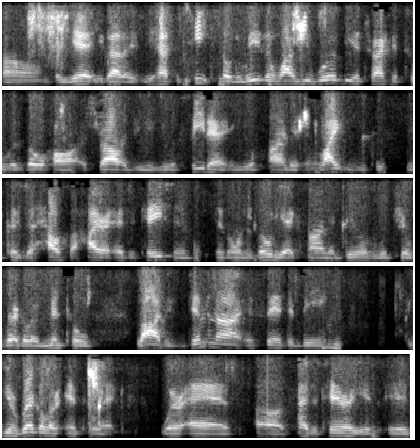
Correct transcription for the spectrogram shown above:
Um, but yeah, you gotta you have to teach. So the reason why you would be attracted to a Zohar astrology and you will see that and you'll find it enlightening because your house of higher education is on the zodiac sign that deals with your regular mental logic. Gemini is said to be your regular intellect, whereas uh, Sagittarius is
